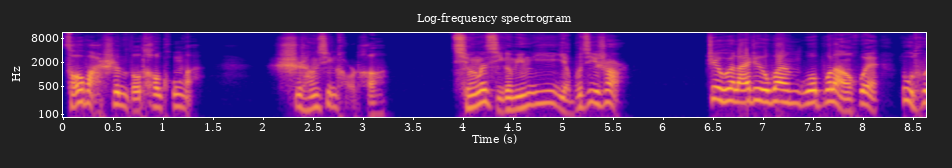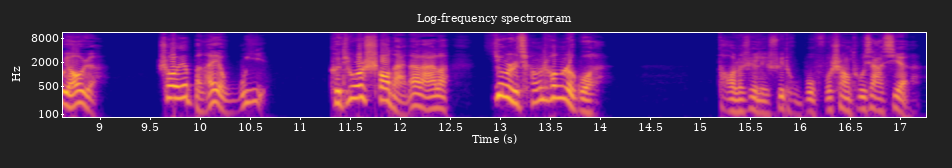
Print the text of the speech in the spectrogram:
早把身子都掏空了，时常心口疼，请了几个名医也不济事儿。这回来这个万国博览会，路途遥远，少爷本来也无意，可听说少奶奶来了，硬是强撑着过来。到了这里水土不服，上吐下泻的，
